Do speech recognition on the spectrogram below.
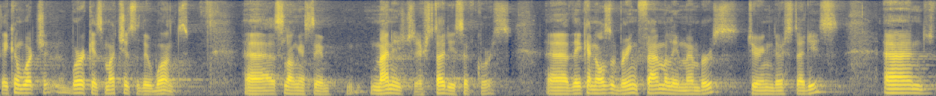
they can work, work as much as they want. Uh, as long as they manage their studies, of course. Uh, they can also bring family members during their studies. And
